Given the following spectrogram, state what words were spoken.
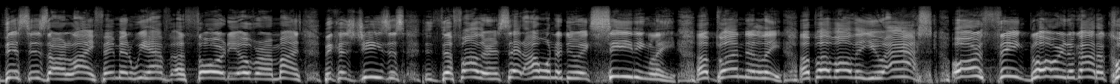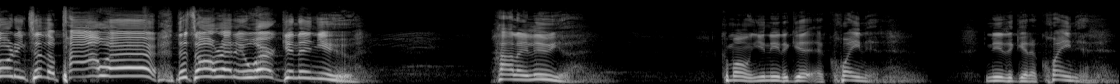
This is our life. Amen. We have authority over our minds because Jesus, the Father, has said, I want to do exceedingly, abundantly, above all that you ask or think. Glory to God, according to the power that's already working in you. Hallelujah. Come on, you need to get acquainted. You need to get acquainted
